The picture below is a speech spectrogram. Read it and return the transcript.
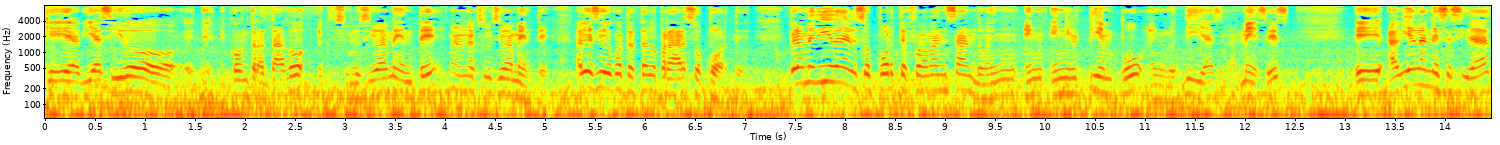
que había sido eh, eh, contratado exclusivamente, bueno, no exclusivamente, había sido contratado para dar soporte. Pero a medida el soporte fue avanzando en, el tiempo, en los días, en los meses, eh, había la necesidad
